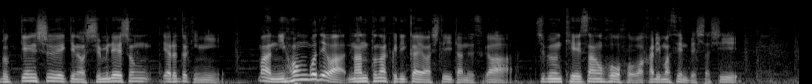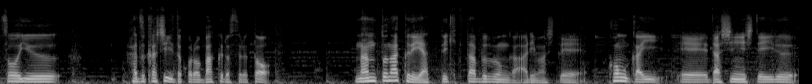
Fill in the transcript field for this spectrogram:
物件収益のシミュレーションやるときに、まあ、日本語ではなんとなく理解はしていたんですが自分計算方法分かりませんでしたしそういう恥ずかしいところを暴露するとなんとなくでやってきてた部分がありまして今回、えー、打診している、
